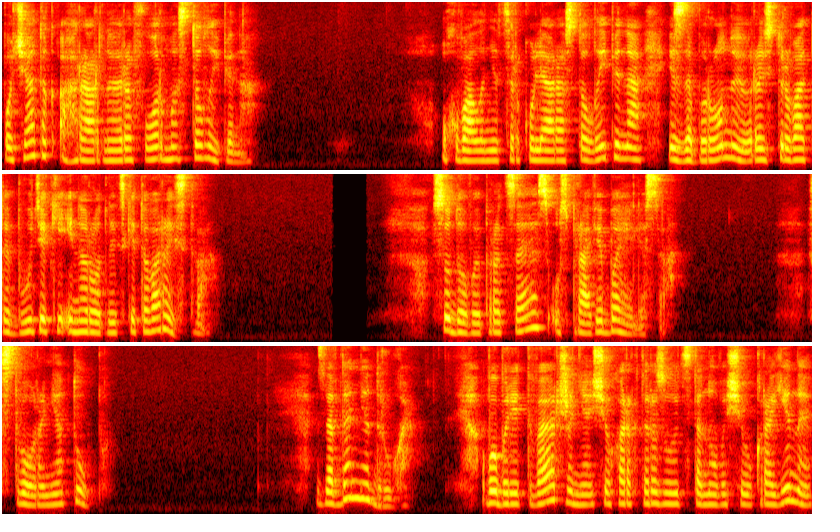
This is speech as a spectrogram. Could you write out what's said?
Початок аграрної реформи Столипіна. Ухвалення циркуляра Столипіна із забороною реєструвати будь-які інородницькі товариства. Судовий процес у справі Бейліса. Створення ТУП. Завдання друге. Виберіть твердження, що характеризують становище України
